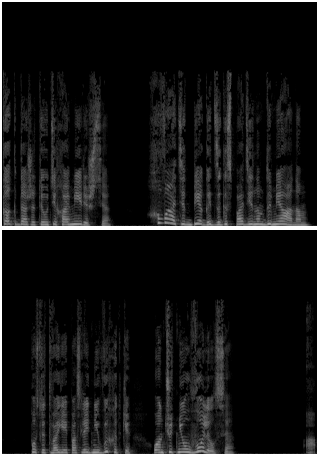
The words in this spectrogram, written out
Когда же ты утихомиришься? Хватит бегать за господином Дамианом. После твоей последней выходки он чуть не уволился. А,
